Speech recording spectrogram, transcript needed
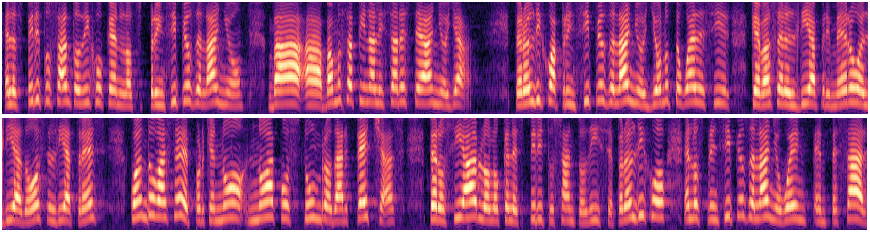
El Espíritu Santo dijo que en los principios del año va vamos a finalizar este año ya pero él dijo a principios del año, yo no te voy a decir que va a ser el día primero, el día dos, el día tres. ¿Cuándo va a ser? Porque no, no acostumbro dar fechas, pero sí hablo lo que el Espíritu Santo dice. Pero él dijo, en los principios del año voy a em-, empezar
